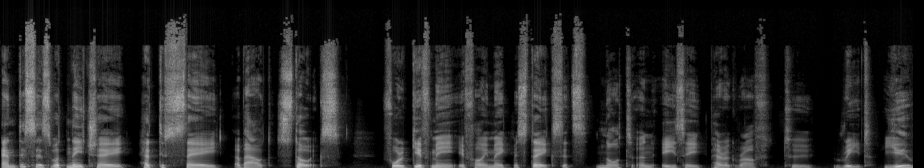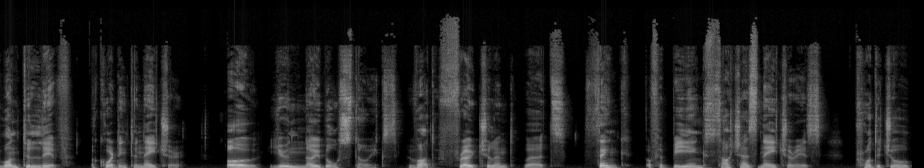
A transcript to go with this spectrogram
and this is what Nietzsche had to say about Stoics. Forgive me if I make mistakes, it's not an easy paragraph to read. You want to live according to nature Oh, you noble Stoics, what fraudulent words! Think of a being such as nature is, prodigal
